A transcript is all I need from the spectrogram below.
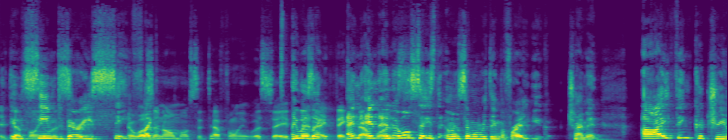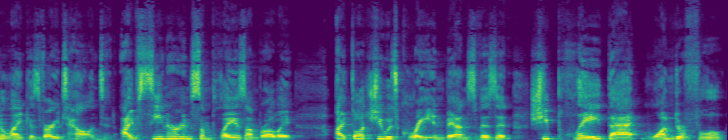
It, definitely seemed very safe. It Like, wasn't almost. It definitely was safe. it was and like, I think and, that and, was. and I will say, I want to say one more thing before I you chime in. I think Katrina Lenk is very talented. I've seen her in some plays on Broadway. I thought she was great in Band's Visit. She played that wonderful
